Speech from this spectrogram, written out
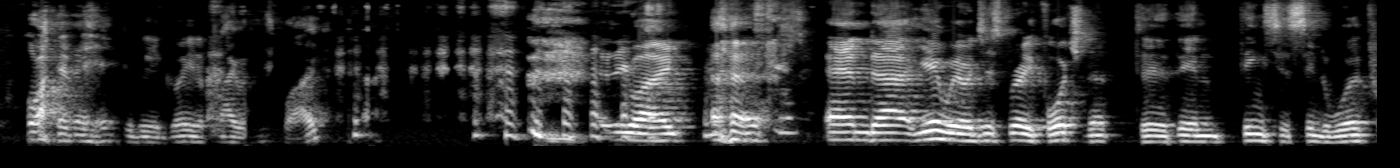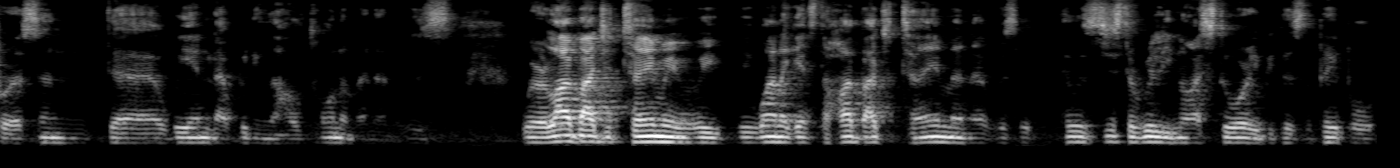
"Why the heck did we agree to play with this bloke?" anyway, uh, and uh, yeah, we were just very fortunate. To, then things just seemed to work for us, and uh, we ended up winning the whole tournament. And it was we're a low budget team. We, we won against a high budget team, and it was it was just a really nice story because the people,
